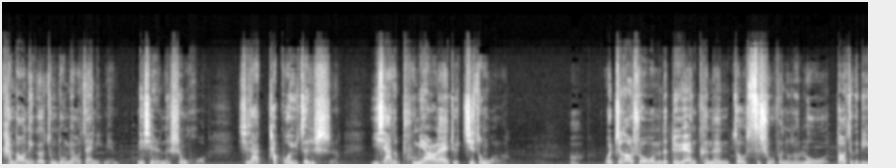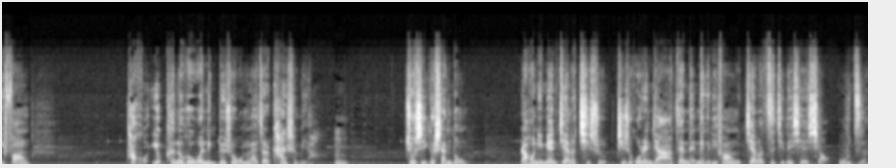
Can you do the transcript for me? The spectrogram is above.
看到那个中度苗在里面那些人的生活，其实他他过于真实。一下子扑面而来，就击中我了。哦，我知道说我们的队员可能走四十五分钟的路到这个地方，他会有可能会问领队说：“我们来这儿看什么呀？”嗯，就是一个山洞，然后里面建了几十几十户人家，在那那个地方建了自己的一些小屋子，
